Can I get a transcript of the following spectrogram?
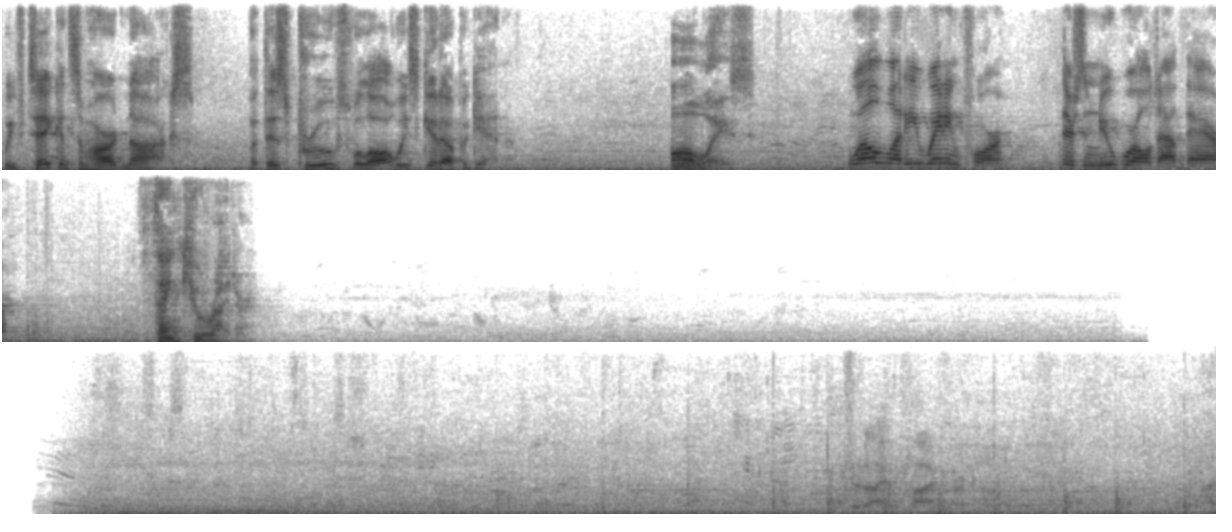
We've taken some hard knocks, but this proves we'll always get up again. Always. Well, what are you waiting for? There's a new world out there. Thank you, Ryder. Should I apply for I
